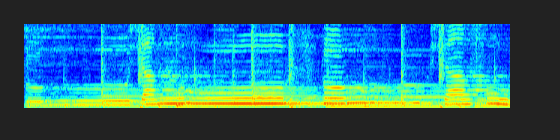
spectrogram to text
不相误，不相负，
